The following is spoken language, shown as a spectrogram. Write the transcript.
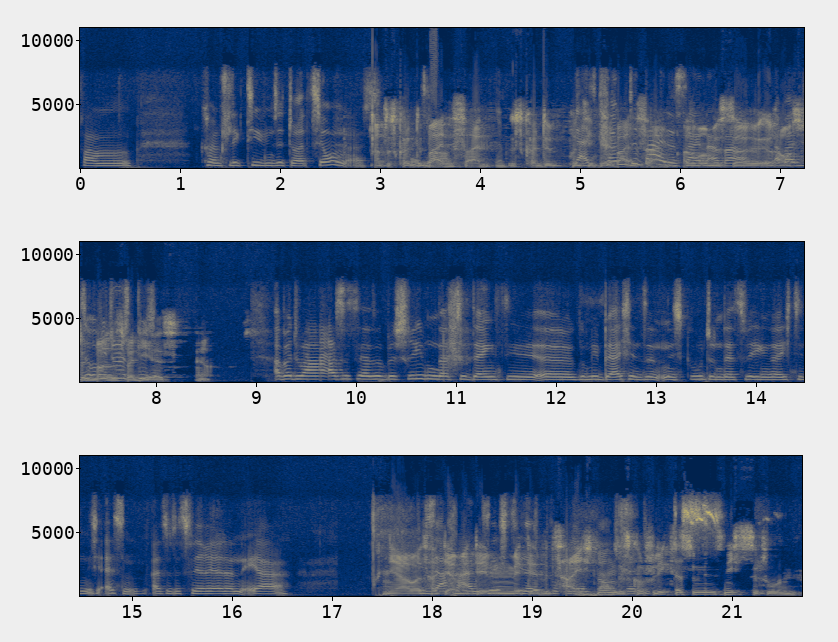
vom konfliktiven Situationen ist. Also es könnte Ja. beides sein. Ja. Es könnte es prinzipiell könnte beides sein. beides Also man sein, müsste aber- aber rausfinden, so wie was du es es bei dir ist. Ja. Aber du hast es ja so beschrieben, dass du denkst, die äh, Gummibärchen sind nicht gut und deswegen will ich die nicht essen. Also das wäre ja dann eher ja, aber es hat ja mit, dem, sich, mit der Bezeichnung des. Konfliktes zumindest nichts zu tun.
